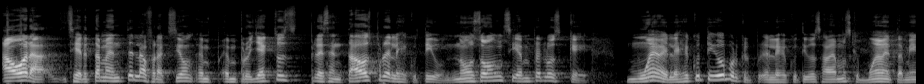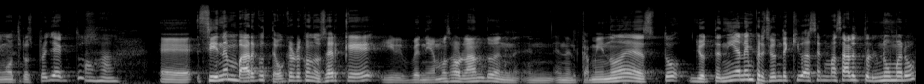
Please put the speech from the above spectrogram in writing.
Ahora, ciertamente la fracción en, proyectos presentados por el Ejecutivo no son siempre los que mueve el Ejecutivo, porque el, el Ejecutivo sabemos que mueve también otros proyectos. Ajá. Eh, sin embargo, tengo que reconocer que, y veníamos hablando en, en- en el camino de esto, yo tenía la impresión de que iba a ser más alto el número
